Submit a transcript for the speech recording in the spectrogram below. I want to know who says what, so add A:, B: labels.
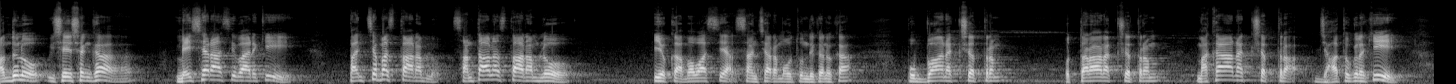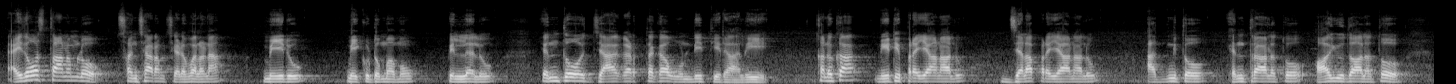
A: అందులో విశేషంగా మేషరాశి వారికి పంచమ స్థానంలో సంతాన స్థానంలో ఈ యొక్క అమావాస్య సంచారం అవుతుంది కనుక పుబ్బా నక్షత్రం ఉత్తరా నక్షత్రం మకా నక్షత్ర జాతకులకి ఐదవ స్థానంలో సంచారం చేయడం వలన మీరు మీ కుటుంబము పిల్లలు ఎంతో జాగ్రత్తగా ఉండి తీరాలి. కనుక నీటి ప్రయాణాలు జల ప్రయాణాలు అగ్నితో యంత్రాలతో ఆయుధాలతో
